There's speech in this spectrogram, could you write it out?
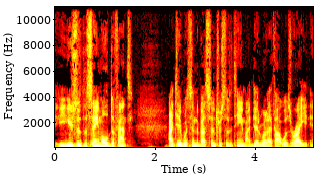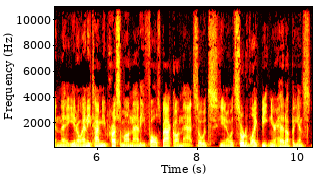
he uses the same old defense. I did what's in the best interest of the team. I did what I thought was right, and that you know, anytime you press him on that, he falls back on that. So it's you know, it's sort of like beating your head up against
